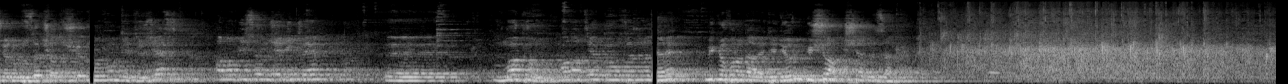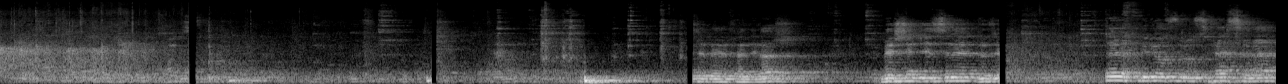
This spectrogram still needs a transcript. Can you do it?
pozisyonumuzda çalışıyor. Mikrofon getireceğiz. Ama biz öncelikle e, MAKON, Malatya Konfederasyonu mikrofona davet ediyorum. Güçlü alkışlarınızla. Beyefendiler, beşincisini düzen... Evet biliyorsunuz her sene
